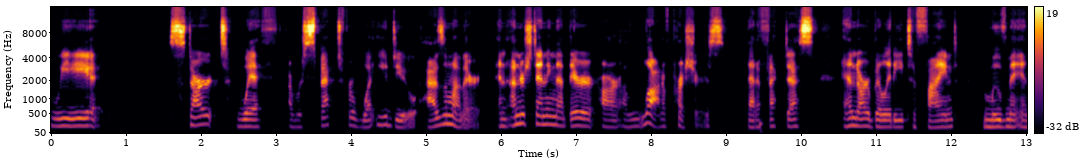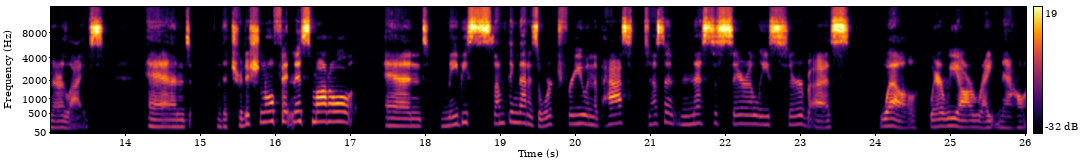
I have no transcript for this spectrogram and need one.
We start with a respect for what you do as a mother and understanding that there are a lot of pressures that mm-hmm. affect us and our ability to find movement in our lives. And the traditional fitness model and maybe something that has worked for you in the past doesn't necessarily serve us well where we are right now.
